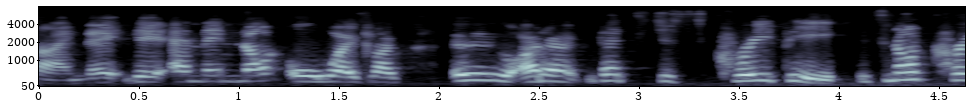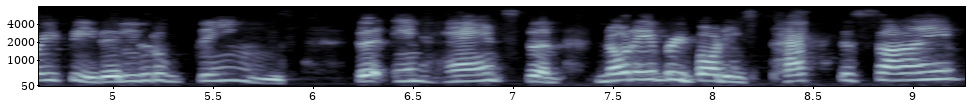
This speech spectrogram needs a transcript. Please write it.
same. They, they, and they're not always like, ooh, I don't. That's just creepy. It's not creepy. They're little things that enhance them. Not everybody's packed the same,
